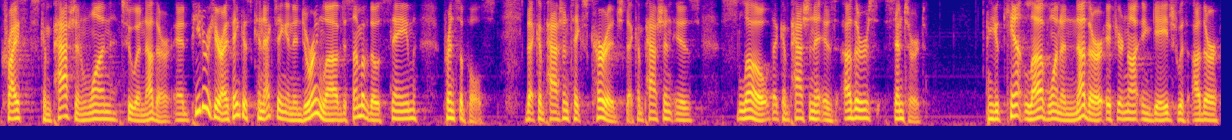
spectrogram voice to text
Christ's compassion one to another. And Peter here, I think, is connecting an enduring love to some of those same principles. That compassion takes courage, that compassion is slow, that compassion is others centered. You can't love one another if you're not engaged with other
